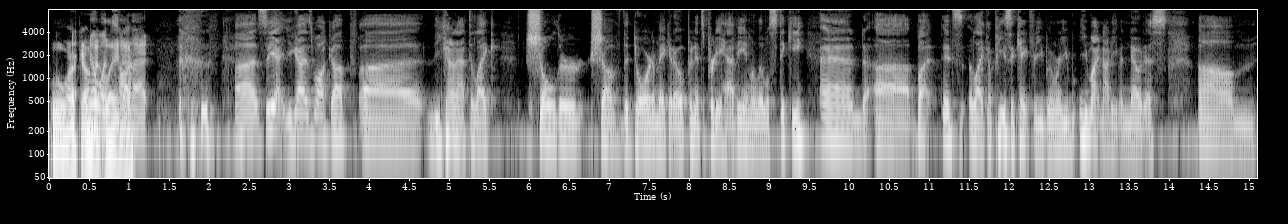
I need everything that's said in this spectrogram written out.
We'll work on no it one later. Uh, so yeah, you guys walk up. Uh, you kind of have to like shoulder shove the door to make it open. It's pretty heavy and a little sticky, and uh, but it's like a piece of cake for you, Boomer. You you might not even notice. Um,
